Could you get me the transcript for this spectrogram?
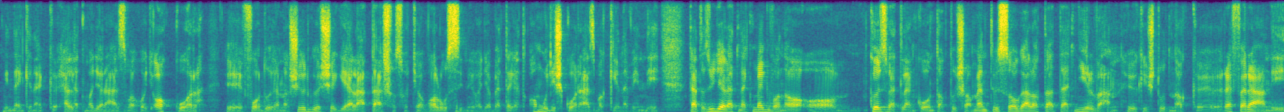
mindenkinek el lett magyarázva, hogy akkor forduljon a sürgősségi ellátáshoz, hogyha valószínű, hogy a beteget amúgy is kórházba kéne vinni. Tehát az ügyeletnek megvan a, a közvetlen kontaktusa a mentőszolgálattal, tehát nyilván ők is tudnak referálni,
